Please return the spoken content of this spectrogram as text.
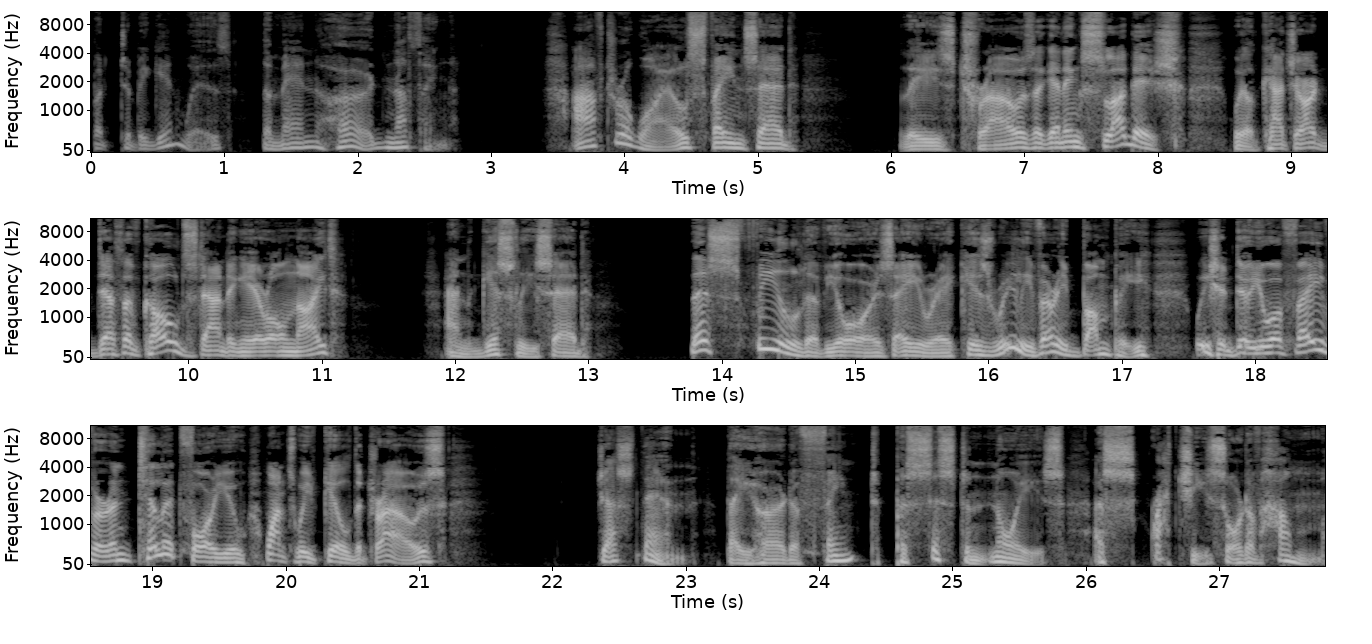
But to begin with, the men heard nothing. After a while, Svein said, These trows are getting sluggish. We'll catch our death of cold standing here all night. And Gisli said, This field of yours, Eirik, is really very bumpy. We should do you a favour and till it for you once we've killed the trows. Just then they heard a faint, persistent noise, a scratchy sort of hum.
